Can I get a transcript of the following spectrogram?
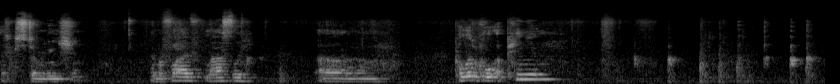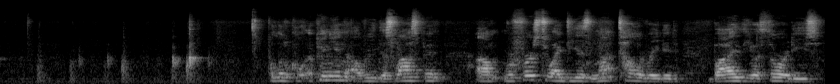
extermination. Number five, lastly, uh, political opinion. Political opinion, I'll read this last bit, um, refers to ideas not tolerated by the authorities,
